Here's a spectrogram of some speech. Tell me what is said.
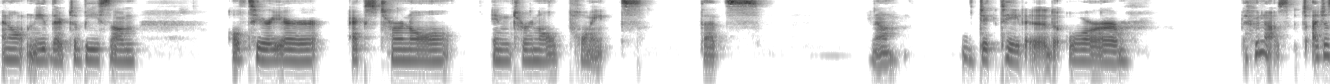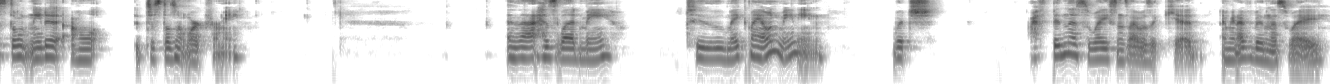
I don't need there to be some ulterior, external, internal point that's, you know, dictated or who knows? I just don't need it. I'll, it just doesn't work for me. And that has led me to make my own meaning, which I've been this way since I was a kid. I mean, I've been this way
